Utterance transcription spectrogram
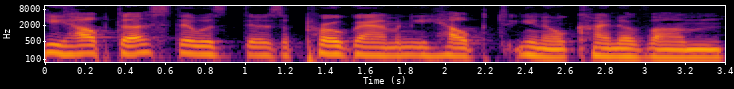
he helped us. There was there's a program, and he helped you know kind of um,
